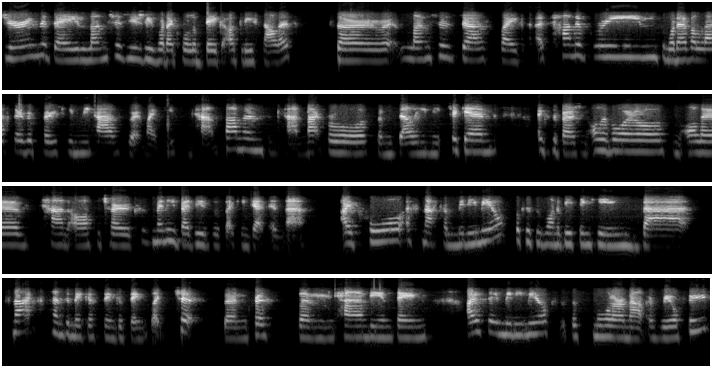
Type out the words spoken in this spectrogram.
during the day, lunch is usually what I call a big ugly salad. So lunch is just like a ton of greens, whatever leftover protein we have. So it might be some canned salmon, some canned mackerel, some deli meat chicken extra virgin olive oil, some olives, canned artichokes, as many veggies as I can get in there. I call a snack a mini meal because we want to be thinking that snacks tend to make us think of things like chips and crisps and candy and things. I say mini meal because it's a smaller amount of real food.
